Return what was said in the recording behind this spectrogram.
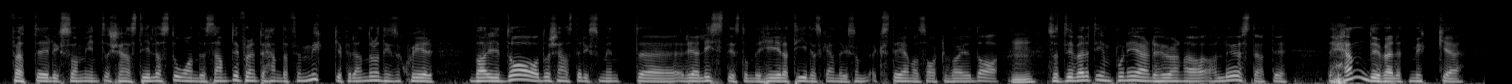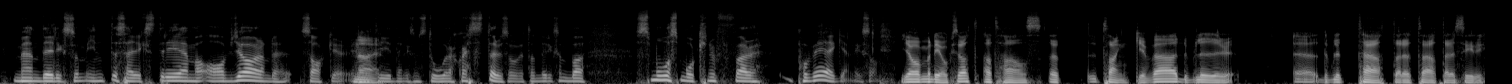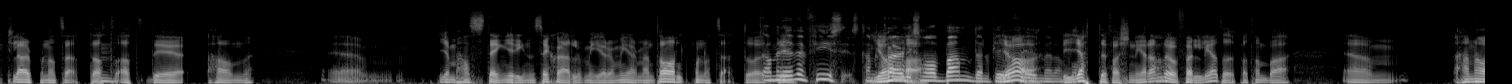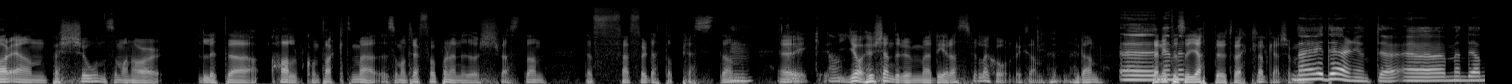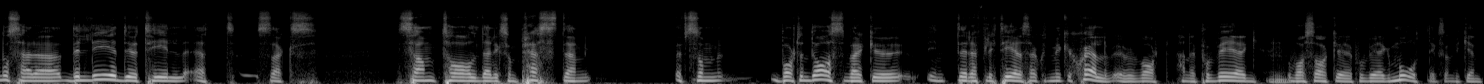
för att det liksom inte ska kännas stillastående. Samtidigt får det inte hända för mycket för det är ändå någonting som sker varje dag och då känns det liksom inte realistiskt om det hela tiden ska hända liksom extrema saker varje dag. Mm. Så att det är väldigt imponerande hur han har, har löst det. Att det. Det händer ju väldigt mycket men det är liksom inte så här extrema avgörande saker hela Nej. tiden, liksom stora gester och så, utan det är liksom bara små, små knuffar på vägen liksom. Ja, men det är också att, att hans ett, tankevärld blir det blir tätare, tätare cirklar på något sätt. Att, Mm. att det han ehm, ja, men han stänger in sig själv mer och mer mentalt på något sätt. Och Ja men det, även fysiskt. Han Ja. skär liksom av banden flera ja, fler mellan det är folk. jättefascinerande Ja. att följa typ att han bara ehm, han har en person som han har lite halvkontakt med som han träffar på den här nyårsfesten den för, för detta prästen. Mm, Eh, Drake, ja. ja, hur kände du med deras relation? Liksom? Hur, hur den? Eh, Den är nej, inte men- så jätteutvecklad kanske. Men, Nej, det är den ju inte. Eh, men det är ändå så här, eh, det leder ju till ett slags samtal där liksom prästen, eftersom Barton Dawes verkar ju inte reflektera särskilt mycket själv över vart han är på väg Mm. och vad saker är på väg mot, liksom, vilken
